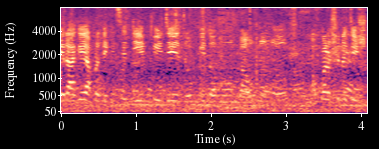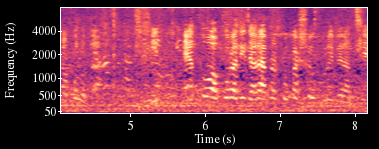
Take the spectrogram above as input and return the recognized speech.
এর আগে আমরা দেখেছি ডিএমপি যে জঙ্গি দমন বা অন্যান্য অপারেশনের যে সফলতা এত অপরাধী যারা আপনার প্রকাশ্য ঘুরে বেড়াচ্ছে,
